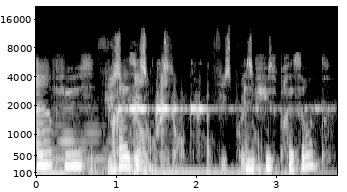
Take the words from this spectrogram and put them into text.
Infuse, Infuse présente. présente. Infuse présente. Infuse présente.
